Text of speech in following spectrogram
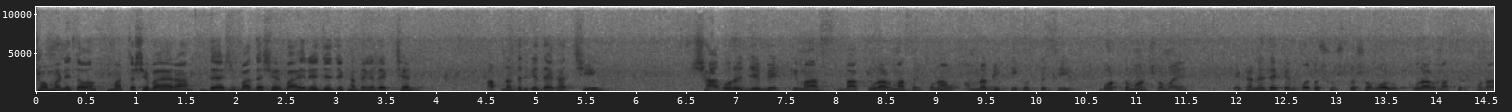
সম্মানিত মাত্রাসী ভাইয়েরা, দেশ বা দেশের বাইরে যে যেখান থেকে দেখছেন, আপনাদেরকে দেখাচ্ছি সাগরে যে ভেটকি মাছ বা কোরাল মাছের পোনা আমরা বিক্রি করতেছি বর্তমান সময়ে। এখানে দেখেন কত সুস্থ সবল কোরাল মাছের পোনা।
